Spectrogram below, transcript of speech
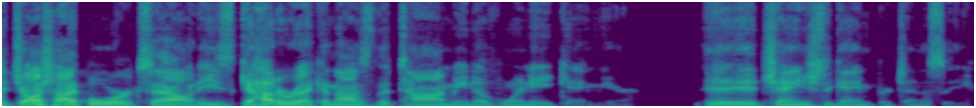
If Josh Heupel works out, he's got to recognize the timing of when he came here. It, it changed the game for Tennessee.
